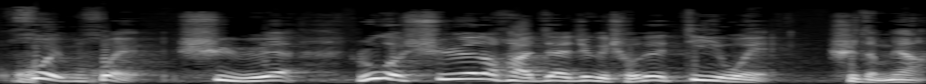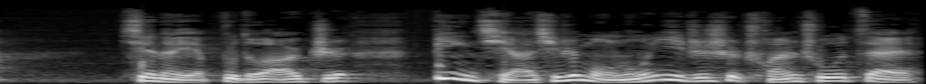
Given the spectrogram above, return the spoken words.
会不会续约？如果续约的话，在这个球队地位是怎么样？现在也不得而知。并且啊，其实猛龙一直是传出在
